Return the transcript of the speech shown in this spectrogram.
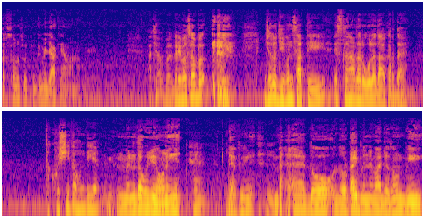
ਪਰਸੋਂ ਨੂੰ ਸੋਚੂ ਕਿ ਮੈਂ ਜਾ ਕੇ ਆਵਾਂ ਉਹਨਾਂ ਕੋਲ। ਅੱਛਾ ਗਰੇਵਾਲ ਸਾਹਿਬ ਜਦੋਂ ਜੀਵਨ ਸਾਥੀ ਇਸ ਤਰ੍ਹਾਂ ਦਾ ਰੋਲ ਅਦਾ ਕਰਦਾ ਹੈ ਤਾਂ ਖੁਸ਼ੀ ਤਾਂ ਹੁੰਦੀ ਹੈ। ਮੈਨੂੰ ਤਾਂ ਖੁਸ਼ੀ ਹੋਣੀ ਹੈ। ਹੂੰ। ਡੈਫੀਨਿਟ ਮੈਂ ਦੋ ਦੋ ਢਾਈ ਮਹੀਨੇ ਬਾਅਦ ਜਦੋਂ ਵੀ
